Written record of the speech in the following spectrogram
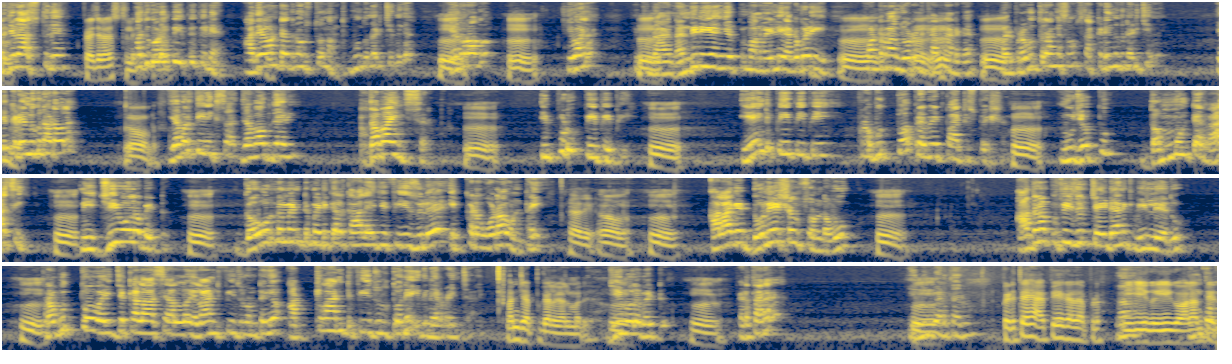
ప్రజల ఆస్తులే? ప్రజల ఆస్తులే. అది కూడా పీపీపీనే. అదేమంటే అది నడుస్తుంది అంత ముందు నడిచిందిగా? ఏం రోగం? ఇవాళ ఇప్పుడు నందిని అని చెప్పి మనం వెళ్ళి ఎగబడి కొంటున్నాం చూడండి కర్ణాటక. మరి ప్రభుత్వ రంగ సంస్థ అక్కడ ఎందుకు నడిచింది? ఇక్కడ ఎందుకు నడవలా ఎవరు దీనికి జవాబుదారీ? దబాయించారు ఇప్పుడు పీపీపీ. ఏంటి పీపీపీ? ప్రభుత్వ ప్రైవేట్ పార్టిసిపేషన్. నువ్వు చెప్పు. దమ్ముంటే రాసి. నీ జీవోలో పెట్టు. గవర్నమెంట్ మెడికల్ కాలేజీ ఫీజులే ఇక్కడ కూడా ఉంటాయి. అలాగే డొనేషన్స్ ఉండవు. అదనపు ఫీజులు చేయడానికి వీల్లేదు. ప్రభుత్వ వైద్య కళాశాలలో ఎలాంటి ఫీజులు ఉంటాయో అట్లాంటి ఫీజులతోనే ఇది నిర్వహించాలి. అని చెప్పగలగాలి మరి. జీవోలో పెట్టు. పెడతారా? ఎందుకు పెడతారు? పెడితే హ్యాపీయే కదా అప్పుడు. ఈ గోలంతా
